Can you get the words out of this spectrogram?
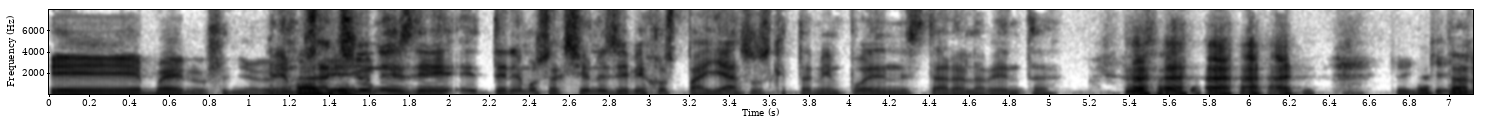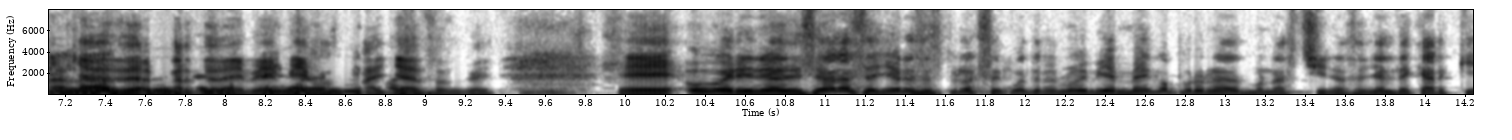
Eh, bueno, señores. Tenemos acciones, de, eh, tenemos acciones de viejos payasos que también pueden estar a la venta. ¿Quién, Están a la ser parte de viejos payasos, güey? Eh, Hugo Irineo dice: Hola, señores, espero que se encuentren muy bien. Vengo por unas monas chinas, señal de Karki,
